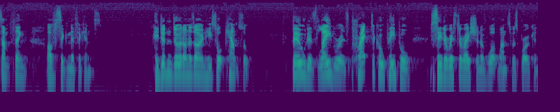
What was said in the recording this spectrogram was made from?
something of significance. He didn't do it on his own, he sought counsel builders, laborers, practical people to see the restoration of what once was broken.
